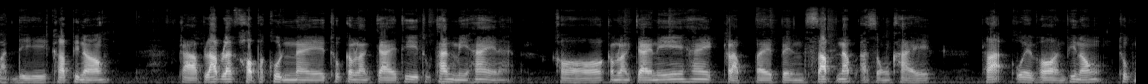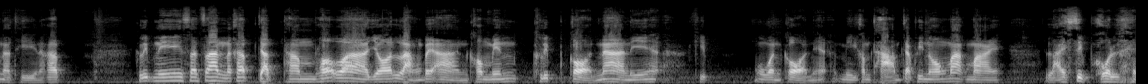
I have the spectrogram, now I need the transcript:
วัสดีครับพี่น้องกราบรับและขอบพระคุณในทุกกำลังใจที่ทุกท่านมีให้นะ ขอกำลังใจนี้ให้กลับไปเป็นทรัพย์นับอสงไขยพระอวยพรพี่น้องทุกนาทีนะครับ คลิปนี้สั้นๆนะครับ จัดทำเพราะว่าย้อนหลังไปอ่านคอมเมนต์คลิปก่อนหน้านี้คลิปเมื่อวันก่อนเนี่ยมีคำถามจากพี่น้องมากมายหลายสิบคนเลย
